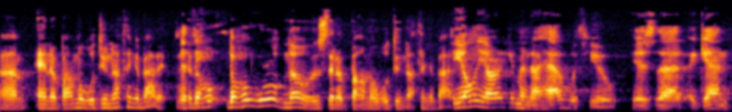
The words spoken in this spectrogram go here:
Um, and Obama will do nothing about it. The, the, whole, the whole world knows that Obama will do nothing about the it. The only argument I have with you is that, again,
